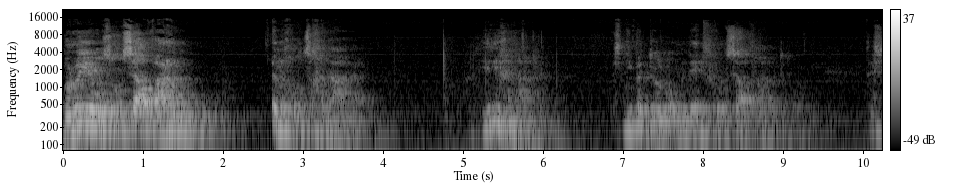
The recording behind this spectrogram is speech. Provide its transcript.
Broei ons onsself warm in God se genade. Hierdie genade is nie bedoel om net vir onsself gehou te word nie. Dis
